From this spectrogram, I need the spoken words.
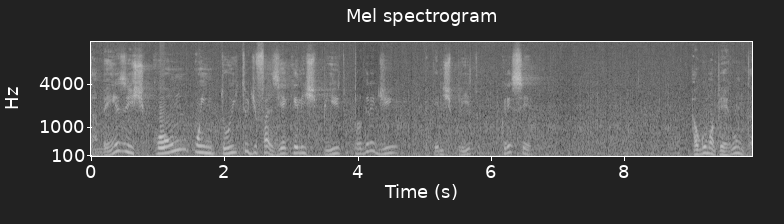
também existe, com o intuito de fazer aquele espírito progredir, aquele espírito crescer. Alguma pergunta?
